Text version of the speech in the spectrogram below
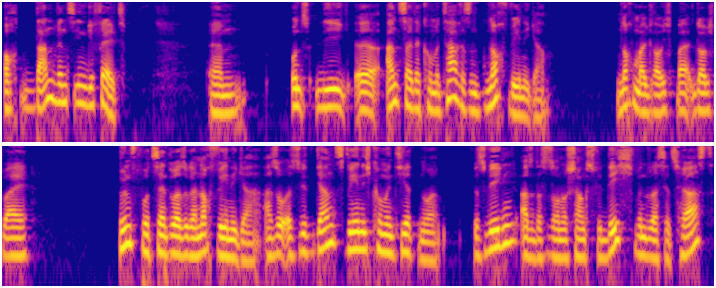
auch dann, wenn es ihnen gefällt. Ähm, und die äh, Anzahl der Kommentare sind noch weniger. Nochmal, glaube ich, bei, glaube ich, bei 5% oder sogar noch weniger. Also es wird ganz wenig kommentiert nur. Deswegen, also das ist auch eine Chance für dich, wenn du das jetzt hörst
